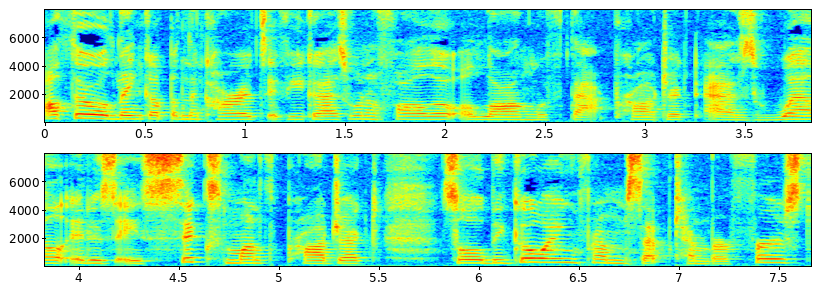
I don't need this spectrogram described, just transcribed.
I'll throw a link up in the cards if you guys want to follow along along with that project as well. It is a six month project, so I'll be going from September 1st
